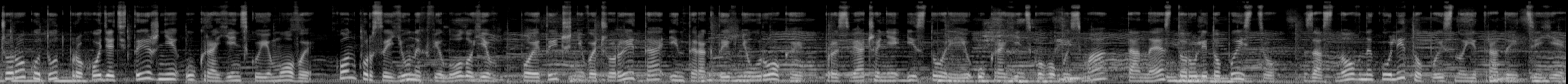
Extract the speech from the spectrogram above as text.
Щороку тут проходять тижні української мови, конкурси юних філологів, поетичні вечори та інтерактивні уроки, присвячені історії українського письма та Нестору літописцю, засновнику літописної традиції.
